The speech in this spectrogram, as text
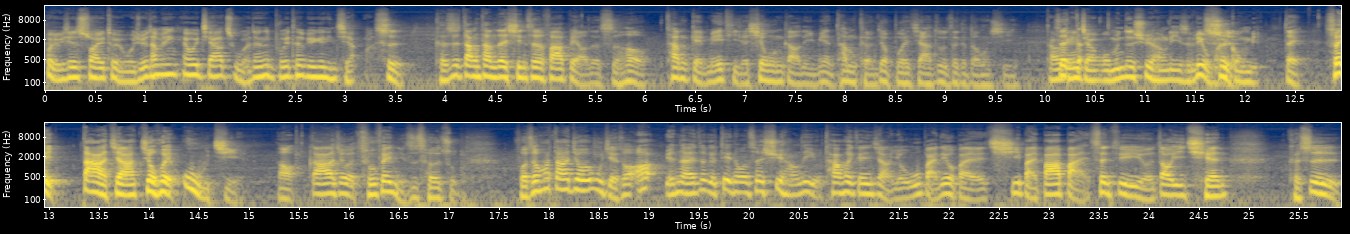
会有一些衰退。我觉得他们应该会加注啊，但是不会特别跟你讲。是，可是当他们在新车发表的时候，他们给媒体的新闻稿里面，他们可能就不会加注这个东西。他会跟你讲，我们的续航力是六百公里。对，所以大家就会误解。好，大家就会，除非你是车主，否则的话，大家就会误解说，啊，原来这个电动车续航力，他会跟你讲有五百、六百、七百、八百，甚至于有到一千。可是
